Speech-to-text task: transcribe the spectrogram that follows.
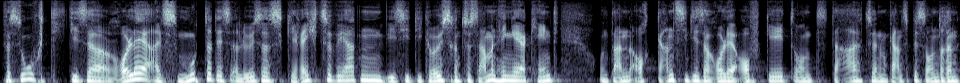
versucht, dieser Rolle als Mutter des Erlösers gerecht zu werden, wie sie die größeren Zusammenhänge erkennt und dann auch ganz in dieser Rolle aufgeht und da zu einem ganz besonderen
